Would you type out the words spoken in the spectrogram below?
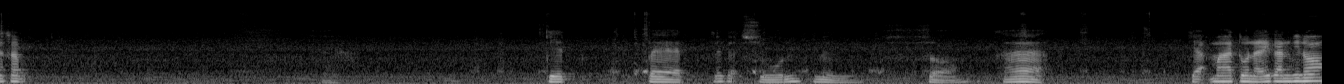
นะครับ เจ็ดแปดแล้วก็ศูนย์หนึ่งสองห้าจะมาตัวไหนกันพี่น้อง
